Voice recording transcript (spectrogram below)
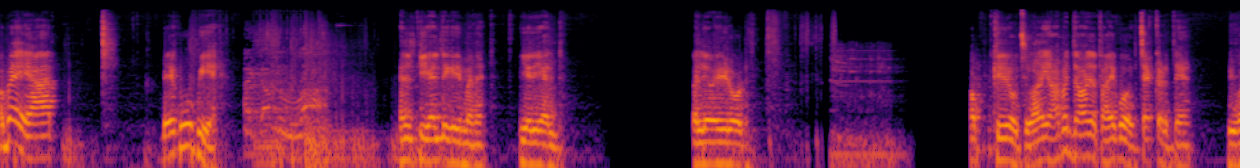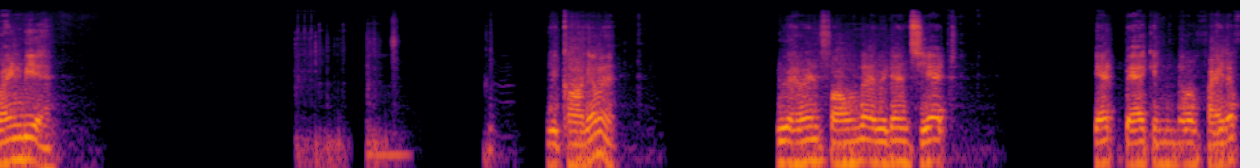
अबे यार, बेवकूफ़ ही है। हेल्थ की हेल्थ दिख रही मैंने, ये रही हेल्थ पल्ले वाली रोड अब क्लियर हो चुका है, यहाँ पे दरवाज़ा था एक और चेक करते हैं। रिवाइंड भी है। ये कहाँ गया मैं? You haven't found the evidence yet. Get back in the fight of...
